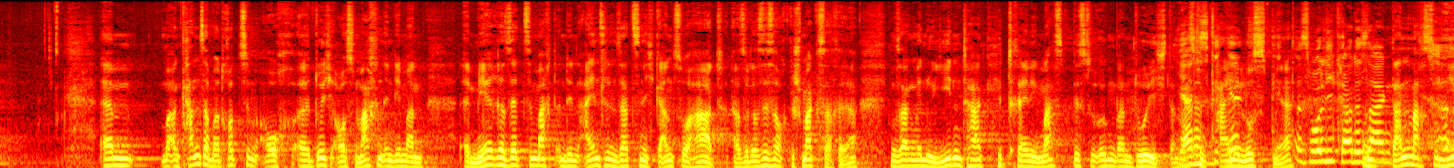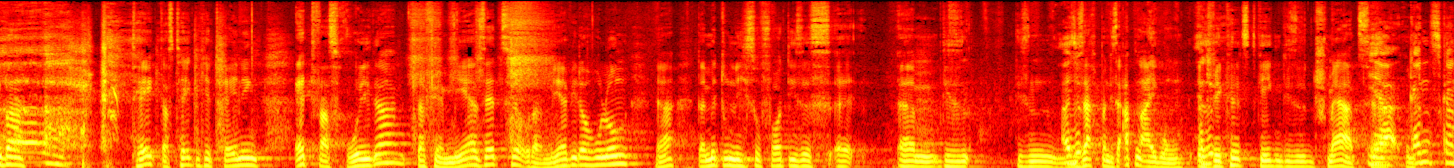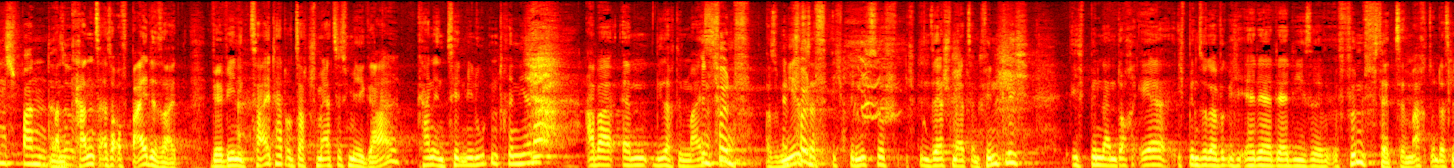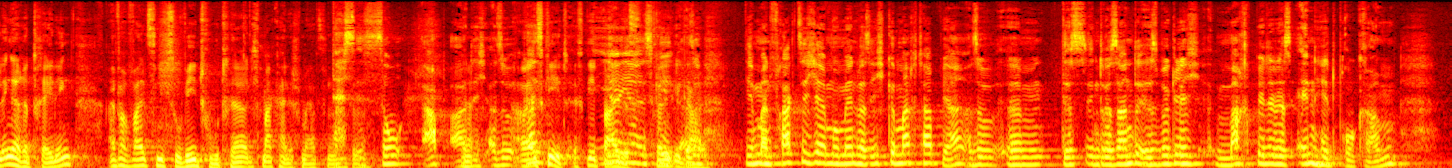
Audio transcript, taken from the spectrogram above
Ähm, man kann es aber trotzdem auch äh, durchaus machen, indem man äh, mehrere Sätze macht und den einzelnen Satz nicht ganz so hart. Also das ist auch Geschmackssache. Ja? Ich muss sagen, wenn du jeden Tag Hit-Training machst, bist du irgendwann durch. Dann ja, hast du keine Lust mehr. Das wollte ich gerade sagen. Dann machst du lieber das tägliche Training etwas ruhiger, dafür mehr Sätze oder mehr Wiederholungen, ja, damit du nicht sofort dieses, äh, ähm, diesen diesen, also, wie sagt man, diese Abneigung also, entwickelst gegen diesen Schmerz. Ja, ja. ganz, ganz spannend. Man also, kann es also auf beide Seiten. Wer wenig Zeit hat und sagt, Schmerz ist mir egal, kann in zehn Minuten trainieren. Ja. Aber ähm, wie gesagt, den meisten. In fünf. Also in mir fünf. ist das, ich bin nicht so, ich bin sehr schmerzempfindlich. Ich bin dann doch eher, ich bin sogar wirklich eher der, der diese fünf Sätze macht und das längere Training, einfach weil es nicht so weh tut. Ja, ich mag keine Schmerzen. Das ist so abartig. Also Aber es geht, es geht beides. Ja, ja, es geht. Egal. Also, man fragt sich ja im Moment, was ich gemacht habe. Ja, also ähm, das Interessante ist wirklich, mach bitte das N-Hit-Programm.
